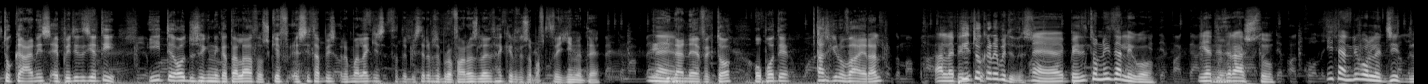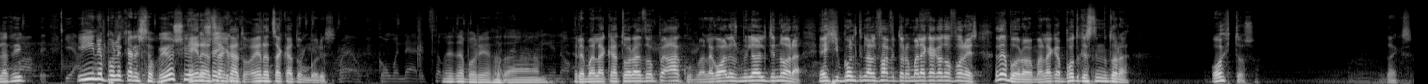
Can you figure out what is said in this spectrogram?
το κάνεις επίτηδες γιατί. Είτε όντως έγινε κατά λάθος και εσύ θα πεις ρε μαλάκι, θα το επιστρέψει προφανώς, δηλαδή θα κερδίσω από αυτό, δεν γίνεται. Ναι. Είναι ανέφεκτο. Οπότε ας γίνω viral. Αλλά Ή το έκανε επίτηδε. Ναι, επειδή τον είδα λίγο οι αντιδράσει του. Ήταν λίγο legit, δηλαδή. Είναι πολύ καλή ηθοποιό ή Ένα όντως έγινε. τσακάτο, ένα τσακάτο μπορείς. Δεν τα μπορεί αυτά τα. Ρε μαλακά τώρα εδώ άκου. Αλλά ο άλλος μιλάει όλη την ώρα. Έχει πόλει την αλφάβητο ρε μαλακά 100 φορές. Δεν μπορώ, ρε μαλακά. Podcast είναι τώρα. Όχι τόσο. Εντάξει.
